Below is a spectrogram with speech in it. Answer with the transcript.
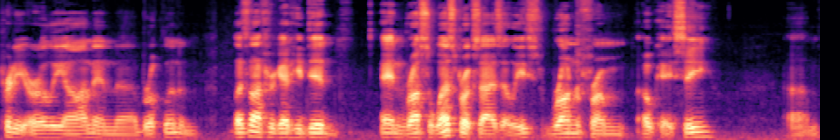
pretty early on in uh, Brooklyn, and let's not forget he did, in Russell Westbrook's eyes at least, run from OKC. Um,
